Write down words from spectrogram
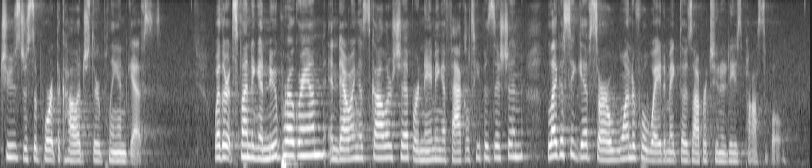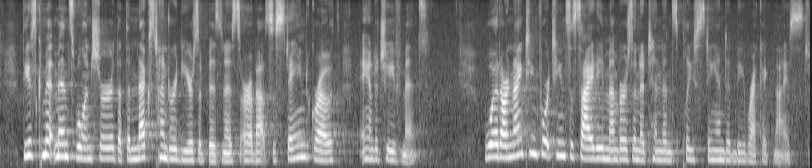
choose to support the college through planned gifts. Whether it's funding a new program, endowing a scholarship, or naming a faculty position, legacy gifts are a wonderful way to make those opportunities possible. These commitments will ensure that the next hundred years of business are about sustained growth and achievement. Would our 1914 Society members in attendance please stand and be recognized?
